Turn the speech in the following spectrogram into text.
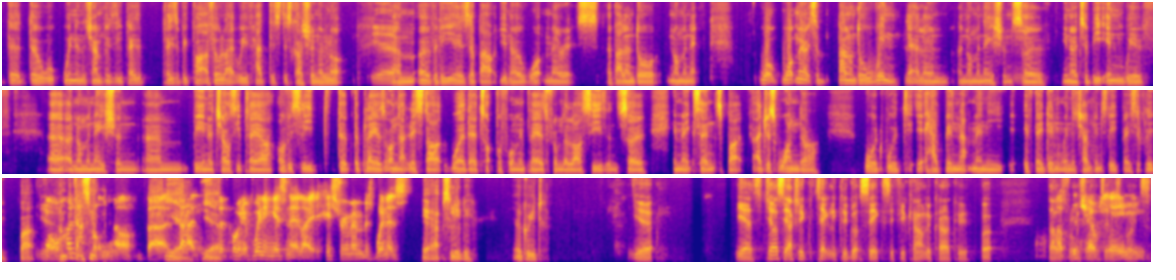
the the winning the Champions League plays plays a big part. I feel like we've had this discussion a lot Yeah. um, over the years about you know what merits a Ballon d'Or nominate, what what merits a Ballon d'Or win, let alone a nomination. So you know to be in with uh, a nomination, um, being a Chelsea player, obviously the the players on that list are were their top performing players from the last season, so it makes sense. But I just wonder. Would would it have been that many if they didn't win the Champions League, basically? But Yeah. Oh, um, that's not not. But Yeah, that's yeah. the point of winning, isn't it? Like history remembers winners. yeah, absolutely agreed. Yeah. Yes, Chelsea actually technically got six if you count Lukaku, but that was Up from the Chelsea. exploits.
